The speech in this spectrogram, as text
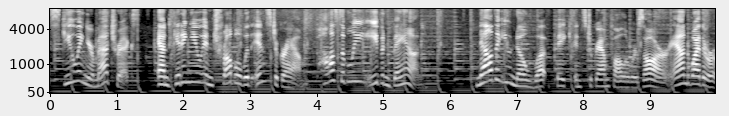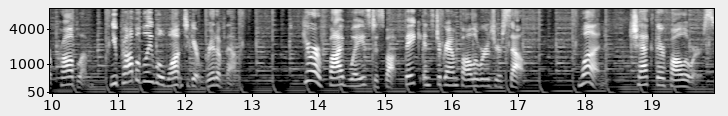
skewing your metrics, and getting you in trouble with Instagram, possibly even banned. Now that you know what fake Instagram followers are and why they're a problem, you probably will want to get rid of them. Here are 5 ways to spot fake Instagram followers yourself. 1. Check their followers.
